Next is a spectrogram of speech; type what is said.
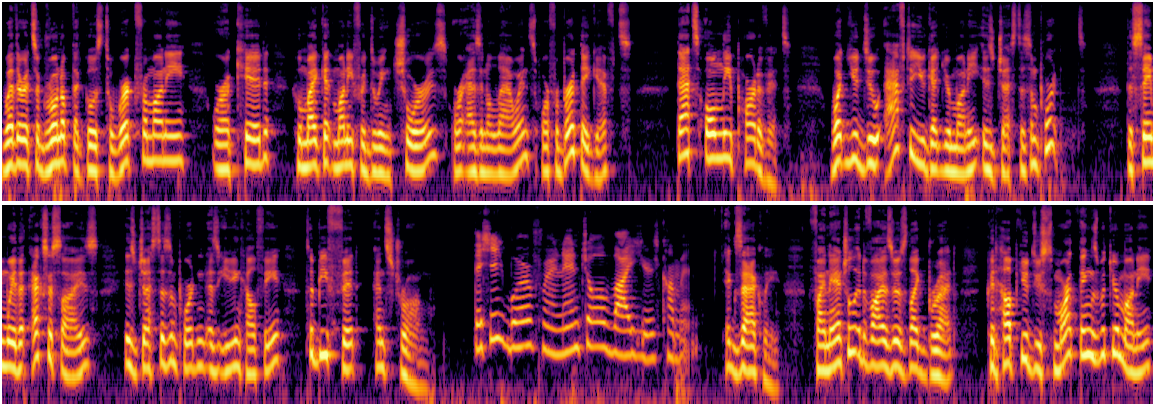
whether it's a grown up that goes to work for money, or a kid who might get money for doing chores, or as an allowance, or for birthday gifts, that's only part of it. What you do after you get your money is just as important. The same way that exercise is just as important as eating healthy to be fit and strong. This is where financial advisors come in. Exactly. Financial advisors like Brett could help you do smart things with your money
